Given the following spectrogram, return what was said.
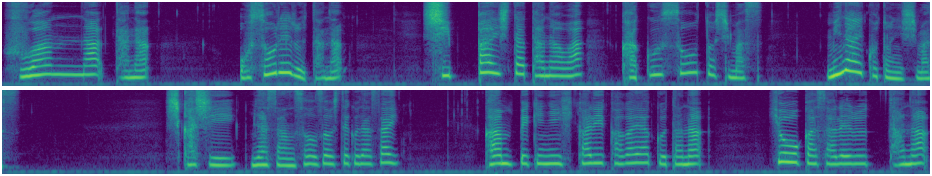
不安な棚恐れる棚失敗した棚は隠そうとします。見ないことにします。しかし皆さん想像してください。完璧に光り輝く棚、評価される棚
